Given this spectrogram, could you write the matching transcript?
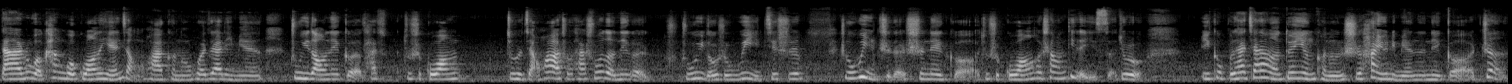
大家如果看过国王的演讲的话，可能会在里面注意到那个他就是国王就是讲话的时候他说的那个主语都是 we，其实这个 we 指的是那个就是国王和上帝的意思，就是。一个不太恰当的对应可能是汉语里面的那个“镇”，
